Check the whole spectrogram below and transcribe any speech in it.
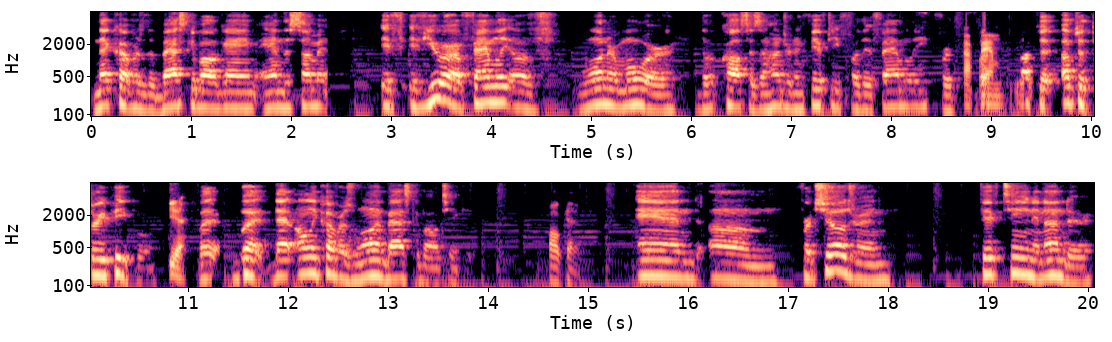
and that covers the basketball game and the summit. If if you are a family of one or more, the cost is 150 for the family for, family. up to up to three people. Yeah. But but that only covers one basketball ticket. Okay. And um, for children, 15 and under,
